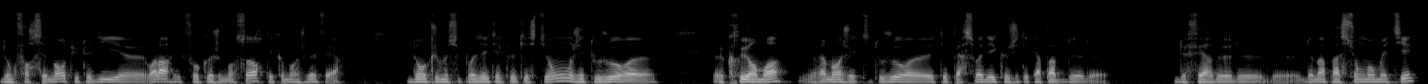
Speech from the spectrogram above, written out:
Donc forcément, tu te dis, euh, voilà, il faut que je m'en sorte et comment je vais faire. Donc je me suis posé quelques questions, j'ai toujours euh, euh, cru en moi, vraiment j'ai toujours été persuadé que j'étais capable de, faire de, de, ma passion mon métier.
